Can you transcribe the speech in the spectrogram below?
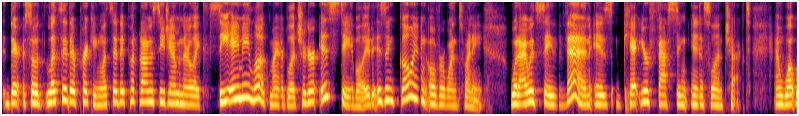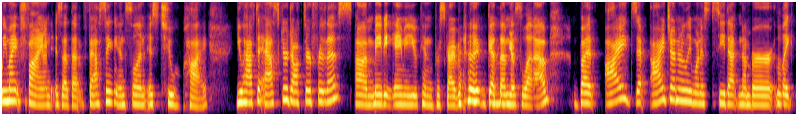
they're so let's say they're pricking, let's say they put it on a CGM and they're like, see, Amy, look, my blood sugar is stable. It isn't going over 120. What I would say then is get your fasting insulin checked. And what we might find is that that fasting insulin is too high. You have to ask your doctor for this. Um, maybe Amy, you can prescribe it, get them this lab. but I I generally want to see that number like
